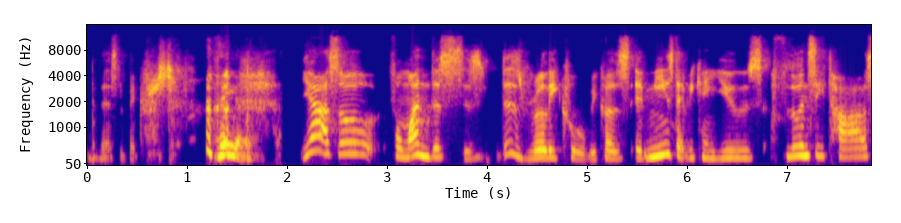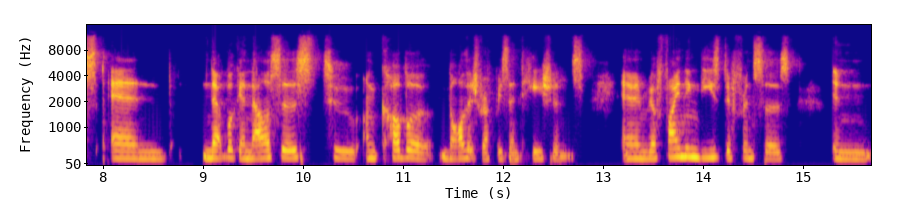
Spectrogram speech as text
That's the big question. I know. Yeah, so for one, this is this is really cool because it means that we can use fluency tasks and network analysis to uncover knowledge representations. And we're finding these differences in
